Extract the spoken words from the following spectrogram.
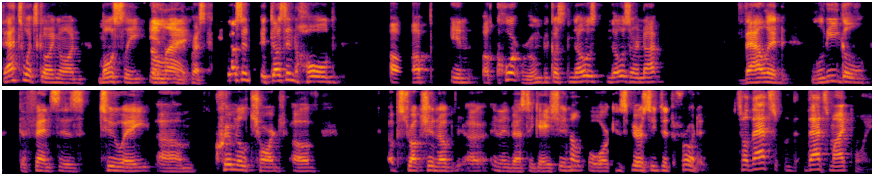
That's what's going on mostly in, in the press. It doesn't it doesn't hold up in a courtroom because those those are not valid legal defenses to a um, criminal charge of obstruction of uh, an investigation so, or conspiracy to defraud it. So that's that's my point.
